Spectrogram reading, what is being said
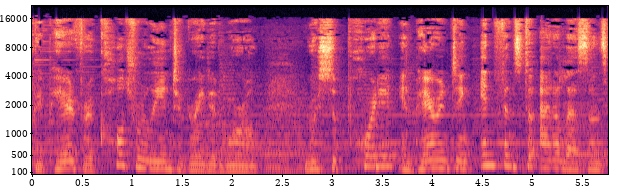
prepared for a culturally integrated world. You're supported in parenting infants to adolescents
